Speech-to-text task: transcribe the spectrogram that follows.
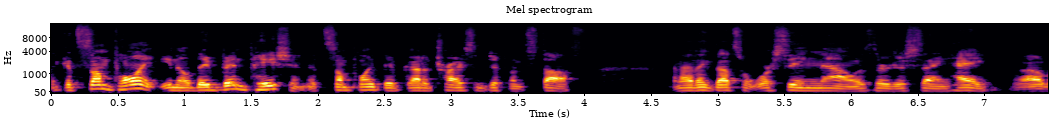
Like at some point, you know, they've been patient. At some point, they've got to try some different stuff. And I think that's what we're seeing now is they're just saying, "Hey, uh,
